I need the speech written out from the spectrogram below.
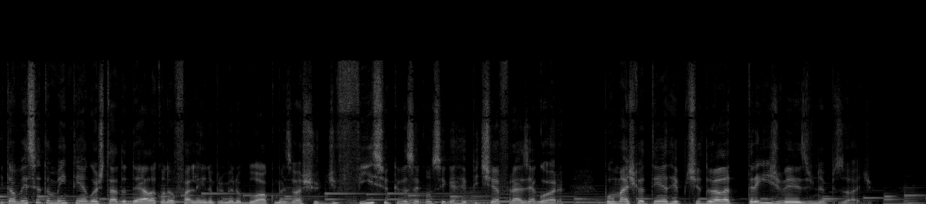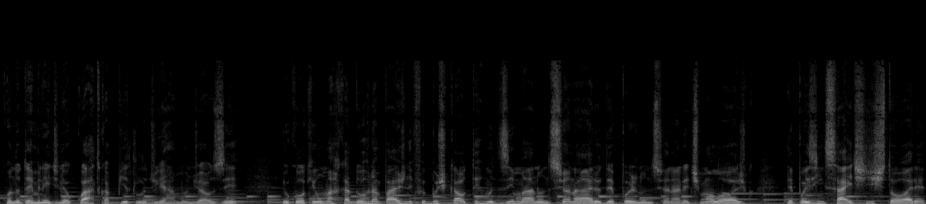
E talvez você também tenha gostado dela quando eu falei no primeiro bloco, mas eu acho difícil que você consiga repetir a frase agora, por mais que eu tenha repetido ela três vezes no episódio. Quando eu terminei de ler o quarto capítulo de Guerra Mundial Z, eu coloquei um marcador na página e fui buscar o termo dizimar no dicionário, depois no dicionário etimológico, depois em sites de história,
